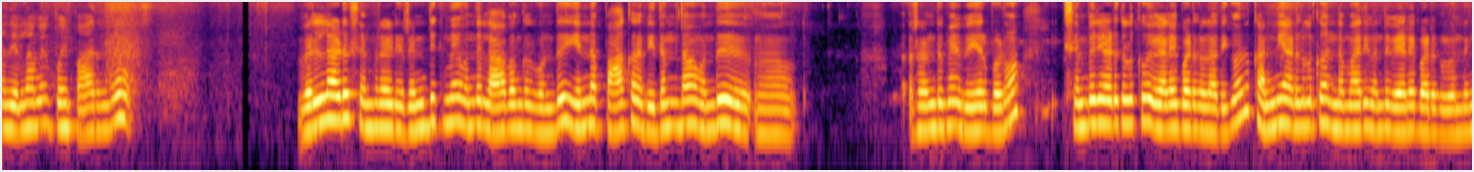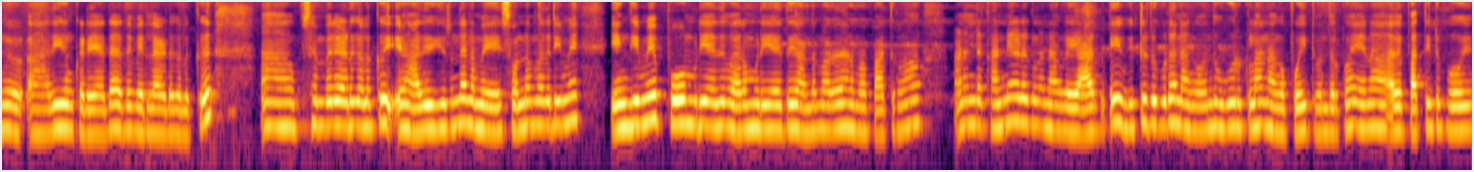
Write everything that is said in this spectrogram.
அது எல்லாமே போய் பாருங்கள் வெள்ளாடு செம்பராடு ரெண்டுக்குமே வந்து லாபங்கள் உண்டு. என்ன பார்க்குற விதம் தான் வந்து ரெண்டுமே வேறுபடும். செம்பரி ஆடுகளுக்கும் வேலைப்பாடுகள் அதிகம். கன்னி ஆடுகளுக்கும் அந்த மாதிரி வந்து வேலைப்பாடுகள் வந்துங்க அதிகம் கிடையாது. அது வெள்ளை ஆடுகளுக்கு. செம்பரி ஆடுகளுக்கு அது இருந்தால் நம்ம சொன்ன மாதிரியுமே எங்கேயுமே போக முடியாது வர முடியாது. அந்த மாதிரி தான் நம்ம பார்த்துக்கணும். ஆனால் இந்த கன்னி ஆடுகளை நாங்கள் யாருக்கிட்டேயும் விட்டுட்டு கூட நாங்கள் வந்து ஊருக்கெலாம் நாங்கள் போயிட்டு வந்திருக்கோம். ஏன்னா அதை பற்றிட்டு போய்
